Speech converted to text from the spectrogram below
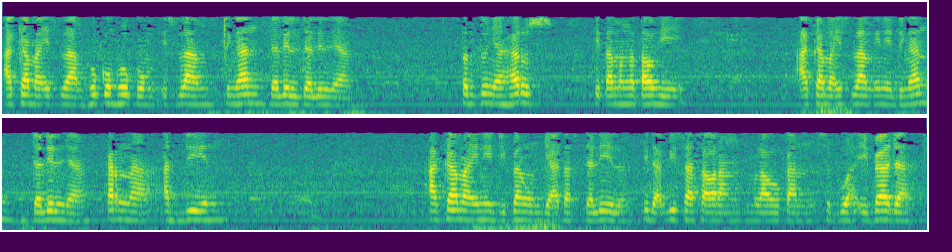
agama Islam, hukum-hukum Islam dengan dalil-dalilnya. Tentunya harus kita mengetahui agama Islam ini dengan dalilnya. Karena ad-din agama ini dibangun di atas dalil. Tidak bisa seorang melakukan sebuah ibadah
